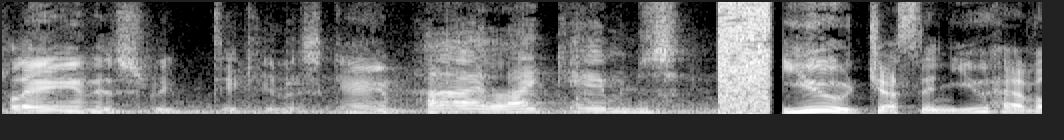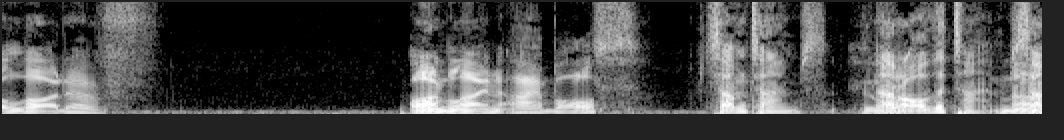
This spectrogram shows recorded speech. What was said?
playing this ridiculous game. I like games. You, Justin, you have a lot of online eyeballs. Sometimes, Is not all the time. not all the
